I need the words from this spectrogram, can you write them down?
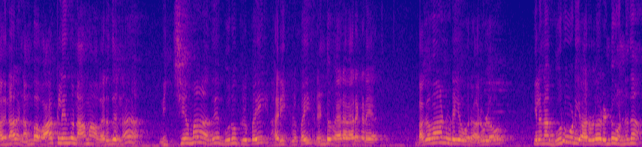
அதனால நம்ம வாக்குலேருந்து நாம வருதுன்னா நிச்சயமா அது குரு கிருபை ஹரி கிருபை ரெண்டும் வேற வேற கிடையாது. பகவானுடைய ஒரு அருளோ இல்லைனா குருவுடைய அருளோ ரெண்டும் ஒன்று தான்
